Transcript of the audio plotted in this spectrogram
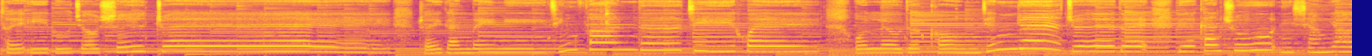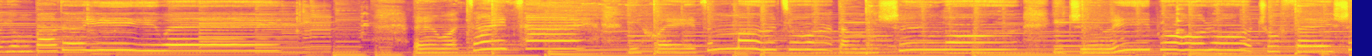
退一步就是追，追赶被你侵犯的机会。我留的空间越绝对，越看出你想要拥抱的意味。而我在会怎么做，当你失落、意志力薄弱，除非是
